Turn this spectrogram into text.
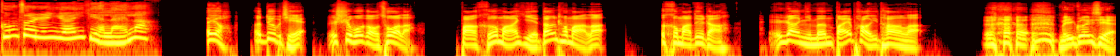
工作人员也来了。哎呦，对不起，是我搞错了，把河马也当成马了。河马队长，让你们白跑一趟了。没关系，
